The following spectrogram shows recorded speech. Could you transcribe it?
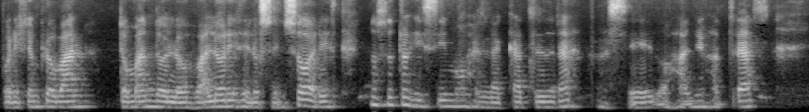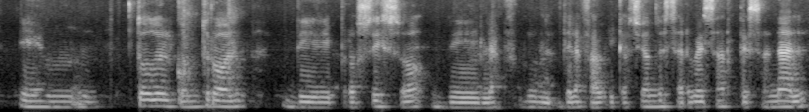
por ejemplo, van tomando los valores de los sensores. Nosotros hicimos en la cátedra hace dos años atrás em, todo el control de proceso de la, de la, fabricación de cerveza artesanal.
